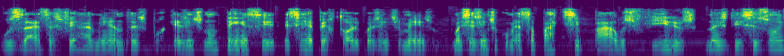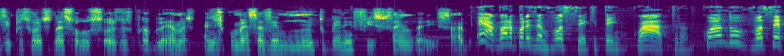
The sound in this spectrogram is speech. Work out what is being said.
usar essas ferramentas porque a gente não tem esse, esse repertório com a gente mesmo. Mas se a gente começa a participar, os filhos, nas decisões e principalmente nas soluções dos problemas, a gente começa a ver muito benefício saindo daí, sabe? É, agora, por exemplo, você que tem quatro, quando você,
